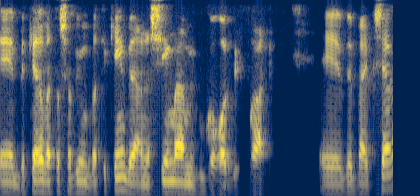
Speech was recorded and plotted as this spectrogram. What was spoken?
אה, בקרב התושבים הוותיקים והנשים המבוגרות בפרט. ובהקשר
